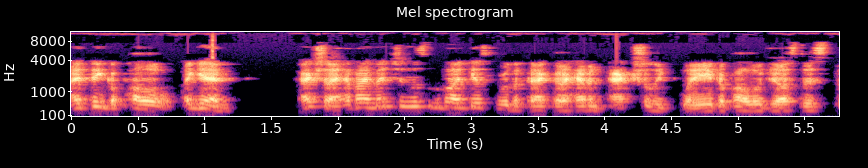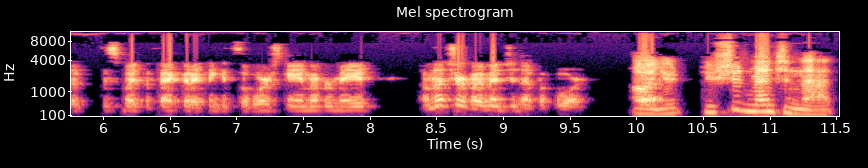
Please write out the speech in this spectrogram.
I think Apollo, again, actually, have I mentioned this in the podcast before, the fact that I haven't actually played Apollo Justice, that, despite the fact that I think it's the worst game ever made? I'm not sure if I mentioned that before. Oh, But- you you should mention that.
